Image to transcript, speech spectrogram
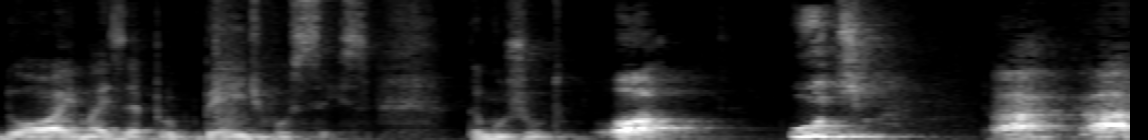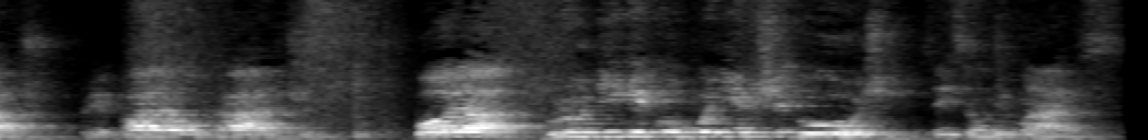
Dói, mas é pro bem de vocês. Tamo junto. Ó, última, tá? Cardio, prepara o cardio. Bora, Bruninha e companhia que chegou hoje. Vocês são demais.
